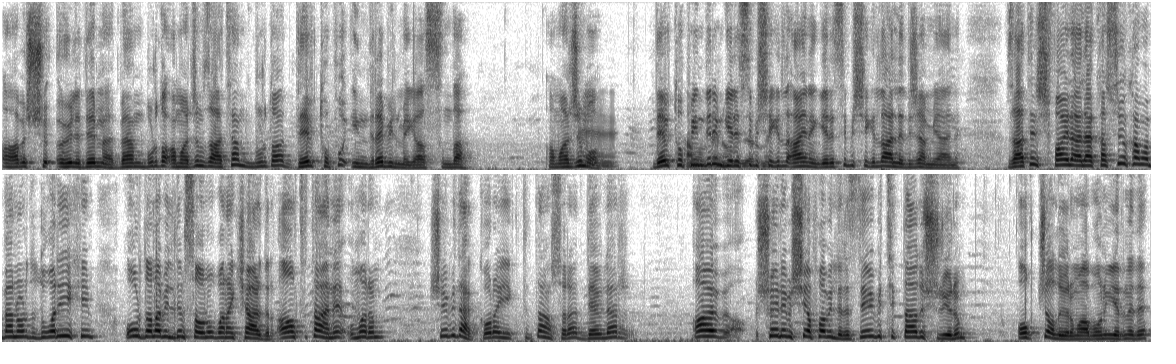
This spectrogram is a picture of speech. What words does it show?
Abi şu öyle deme. Ben burada amacım zaten burada dev topu indirebilmek aslında. Amacım o. He. Dev topu Tamam, indireyim gerisi bir şekilde aynen gerisi bir şekilde halledeceğim yani. Zaten şifa ile alakası yok ama ben orada duvarı yıkayayım. Orada alabildiğim savunma bana kârdır. 6 tane umarım. Şöyle bir dakika orayı yıktıktan sonra devler Abi şöyle bir şey yapabiliriz. Devi bir tık daha düşürüyorum. Okçu alıyorum abi onun yerine de.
